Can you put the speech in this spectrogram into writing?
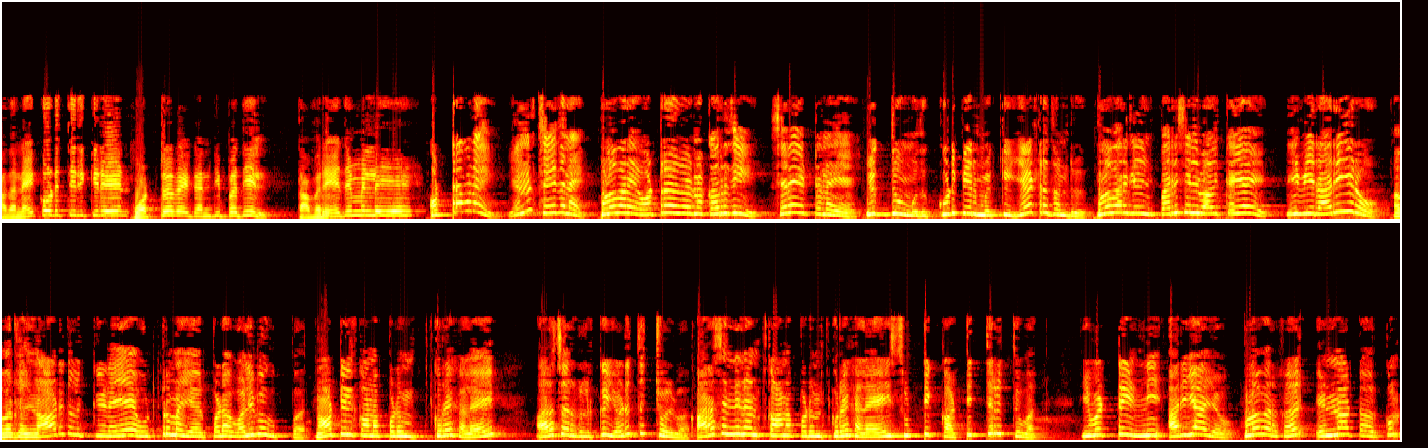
அதனை கொடுத்திருக்கிறேன். ஒற்றரை தண்டிப்பதில் தவறேதுமில்லையே. ஒற்றவனை என்ன செய்தனை புலவனை ஒற்றர் என கருதி சிறையிட்டனையே. யுத்தம் அது குடிப்பெருமைக்கு ஏற்றதன்று. புலவர்களின் பரிசில் வாழ்க்கையை நீ வீர் அறிகிறோ அவர்கள் நாடுகளுக்கு இடையே ஒற்றுமை ஏற்பட வழிவகுப்பர். நாட்டில் காணப்படும் குறைகளை அரசர்களுக்கு எடுத்துச் சொல்வர். அரசனிடம் காணப்படும் குறைகளை சுட்டிக்காட்டி திருத்துவர். இவற்றை நீ அறியாயோ? புலவர்கள் எந்நாட்டாருக்கும்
